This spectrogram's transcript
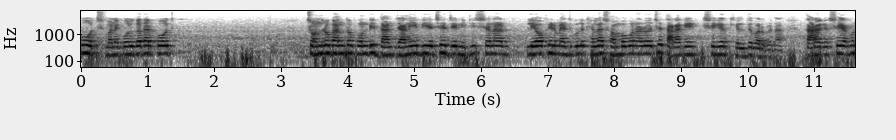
কোচ মানে কলকাতার কোচ চন্দ্রকান্ত পণ্ডিত জানিয়ে দিয়েছে যে নীতিশ রানার প্লে অফের ম্যাচগুলো খেলার সম্ভাবনা রয়েছে, তার আগে সে আর খেলতে পারবে না। তার আগে সে এখন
